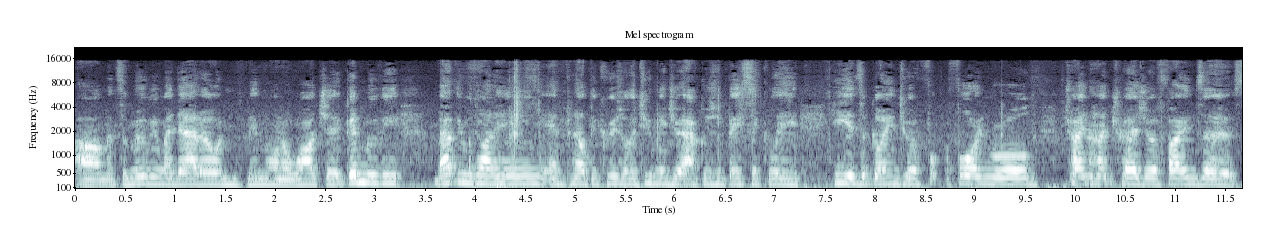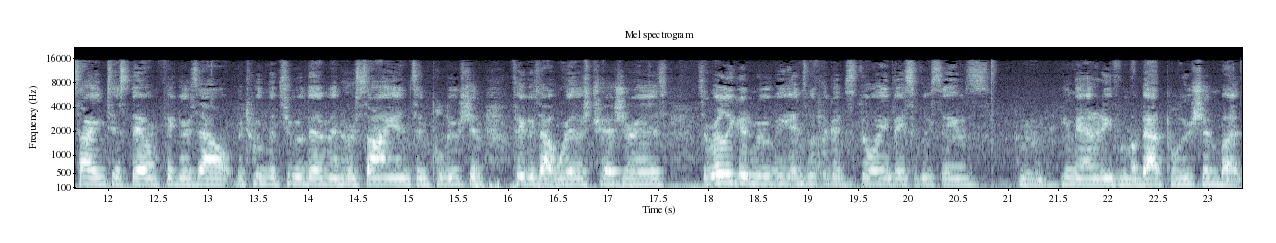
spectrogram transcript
Um, it's a movie my dad owned. Made me want to watch it. Good movie. Matthew McConaughey and Penelope Cruz are the two major actors. But basically, he ends up going to a foreign world, trying to hunt treasure, finds a scientist there, and figures out between the two of them and her science and pollution, figures out where this treasure is. It's a really good movie. Ends with a good story. Basically saves hmm, humanity from a bad pollution, but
